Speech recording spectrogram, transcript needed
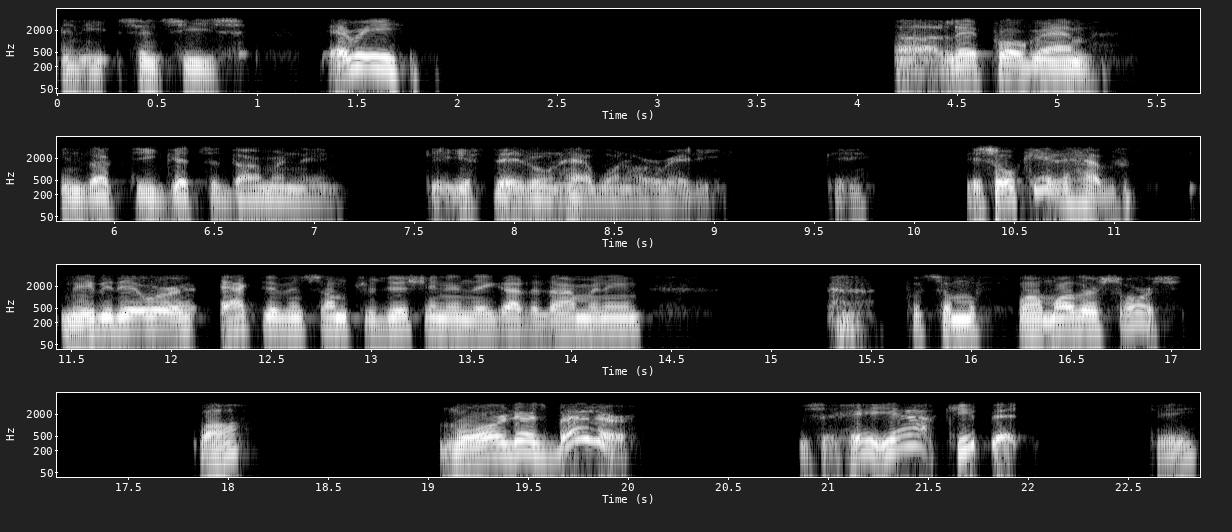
and he, since he's every uh, lay program inductee gets a Dharma name, okay, if they don't have one already. Okay, it's okay to have. Maybe they were active in some tradition and they got a Dharma name from some from other source. Well, more there's better. You say, hey, yeah, keep it. Okay,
